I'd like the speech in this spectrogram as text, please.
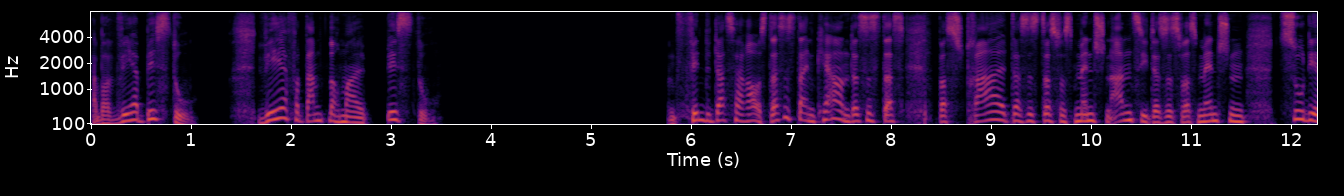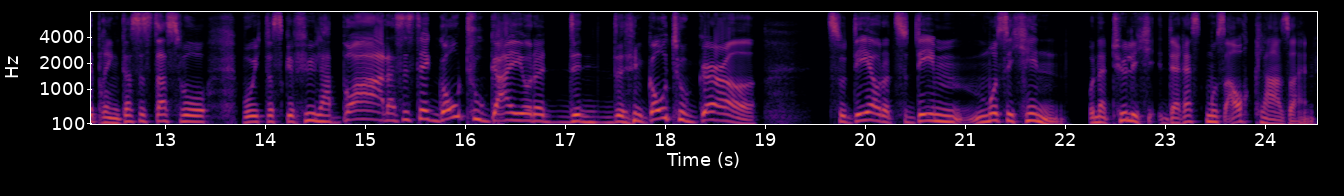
Aber wer bist du? Wer verdammt nochmal bist du? Und finde das heraus. Das ist dein Kern. Das ist das, was strahlt. Das ist das, was Menschen anzieht. Das ist, was Menschen zu dir bringt. Das ist das, wo, wo ich das Gefühl habe, boah, das ist der Go-To-Guy oder die Go-To-Girl. Zu der oder zu dem muss ich hin. Und natürlich, der Rest muss auch klar sein.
